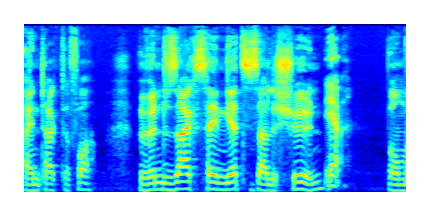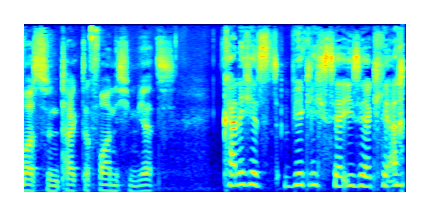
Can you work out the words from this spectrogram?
einen Tag davor. Weil wenn du sagst, hey, im Jetzt ist alles schön, Ja. warum warst du den Tag davor nicht im Jetzt? Kann ich jetzt wirklich sehr easy erklären.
